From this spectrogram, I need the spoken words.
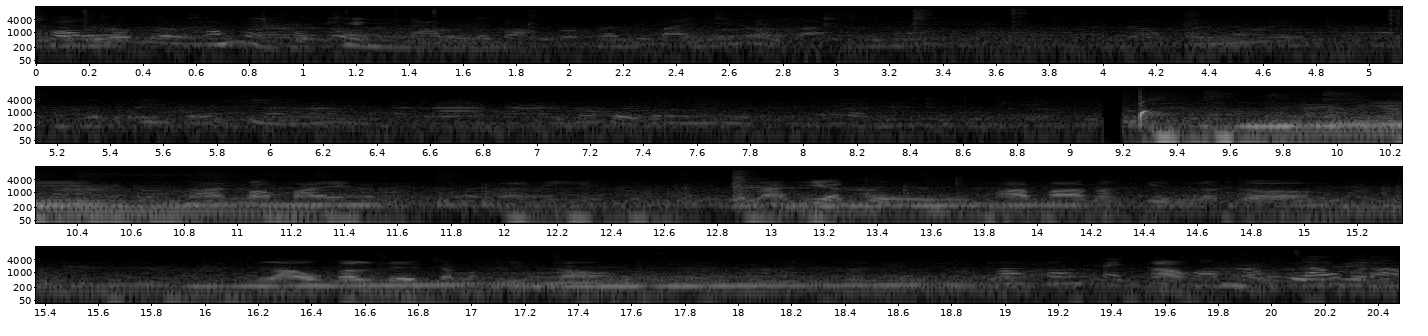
เขาเขาเหมือนเขาเค็มนำหรือเปล่ามันไปไม่ถูกอะที่ร้านต่อไปครับร้านนี้เป็น ร้านที่อากงพาป้ามากินแล้วก็ เราก็เลยจะมากินต่อร้านนี้ข้าวต้มเป็ดกระเพาะหมูเจ้าเก่า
